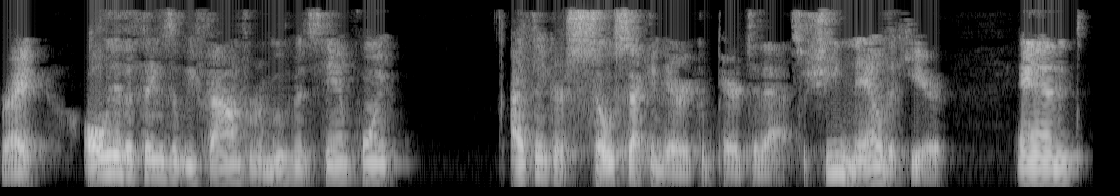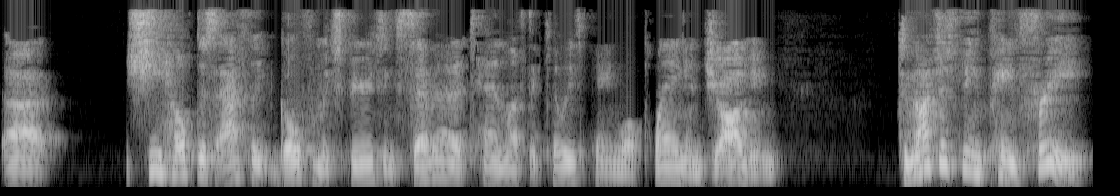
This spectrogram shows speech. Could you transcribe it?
right? All the other things that we found from a movement standpoint, I think are so secondary compared to that. So she nailed it here. And, uh, she helped this athlete go from experiencing 7 out of 10 left Achilles pain while playing and jogging to not just being pain free,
